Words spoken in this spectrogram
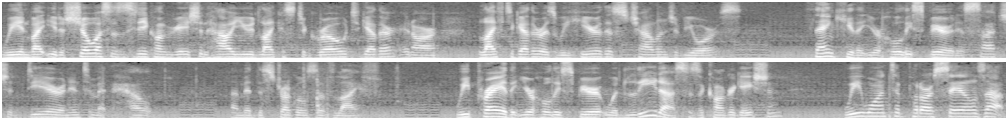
We invite you to show us as a city congregation how you'd like us to grow together in our life together as we hear this challenge of yours. Thank you that your Holy Spirit is such a dear and intimate help amid the struggles of life. We pray that your Holy Spirit would lead us as a congregation. We want to put our sails up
